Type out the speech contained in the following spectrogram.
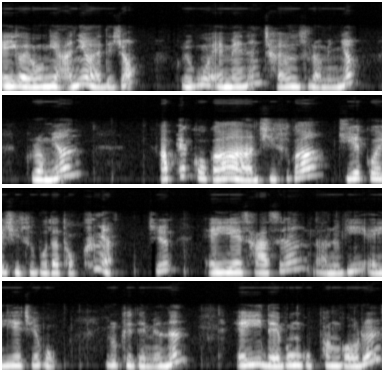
a가 0이 아니어야 되죠. 그리고 mn은 자연수라면요. 그러면 앞에 거가 지수가 뒤에 거의 지수보다 더 크면 즉 a의 4승 나누기 a의 제곱 이렇게 되면은 a 4번 곱한 거를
